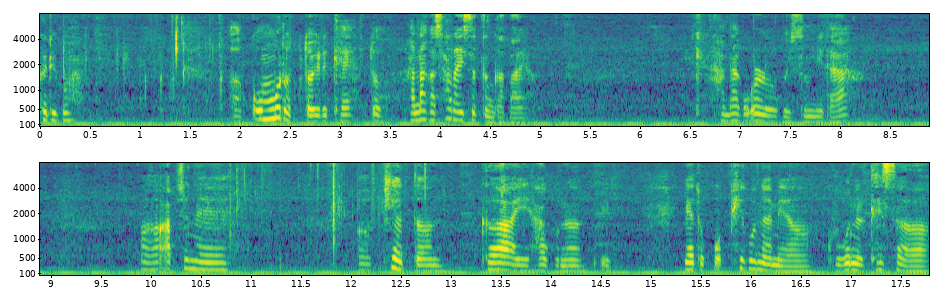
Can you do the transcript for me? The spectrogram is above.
그리고 어, 꽃무릇 또 이렇게 또 하나가 살아 있었던가 봐요. 이렇게 하나가 올라오고 있습니다. 어, 앞전에 어, 피었던 그 아이하고는 이- 얘도 꽃 피고 나면 구근을 캐서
